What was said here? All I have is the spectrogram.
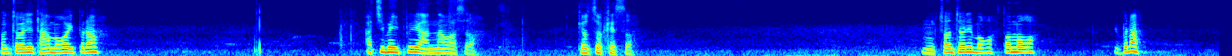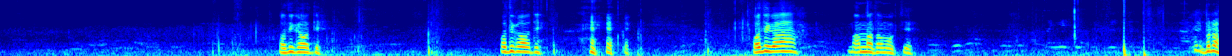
천천히 다 먹어 이쁘라. 아침에 이쁜이 안 나왔어. 결석했어. 응, 천천히 먹어. 또 먹어. 이쁘나? 어디가 어디? 어디가 어디? 어디가? 맘마 더 먹지. 이쁘라.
